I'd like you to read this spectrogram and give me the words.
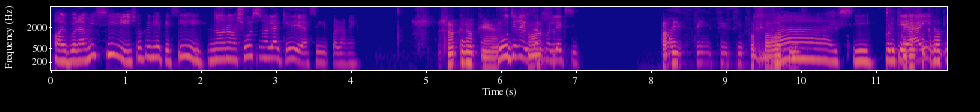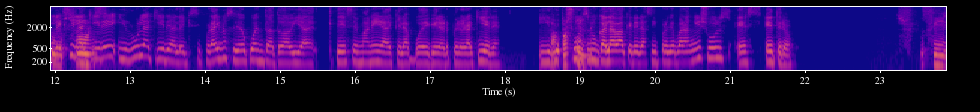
Ay, para mí sí, yo quería que sí. No, no, Jules no la quiere así para mí. Yo creo que. Ru tiene que estar con Lexi. Ay, sí, sí, sí, por favor. Ay, sí. Porque ahí Lexi la quiere y Ru la quiere a Lexi. Por ahí no se dio cuenta todavía de esa manera de que la puede querer, pero la quiere. Y Ru- Aparte Jules el- nunca la va a querer así, porque para mí Jules es hetero. Sí,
